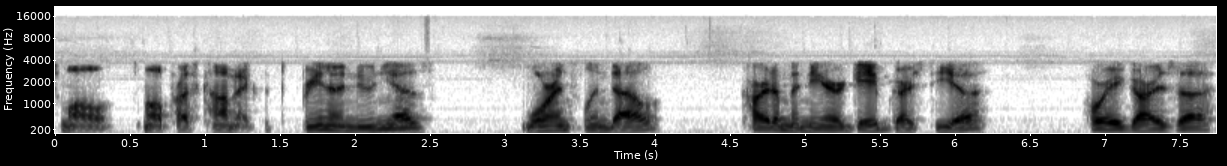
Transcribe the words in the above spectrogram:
small small press comics. It's Breena Nunez, Lawrence Lindell, Carta Monir, Gabe Garcia, Jorge Garza,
